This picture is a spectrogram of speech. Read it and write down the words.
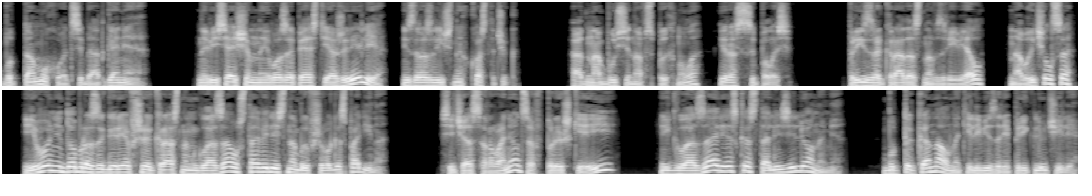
будто муху от себя отгоняя. На висящем на его запястье ожерелье из различных косточек одна бусина вспыхнула и рассыпалась. Призрак радостно взревел, навычился, его недобро загоревшие красным глаза уставились на бывшего господина. Сейчас рванется в прыжке и... И глаза резко стали зелеными, будто канал на телевизоре переключили.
